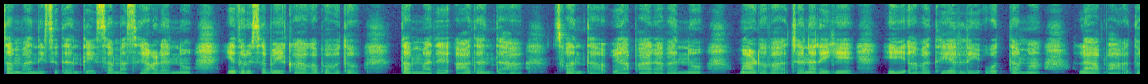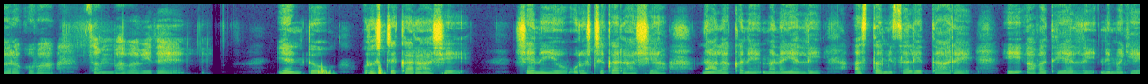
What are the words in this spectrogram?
ಸಂಬಂಧಿಸಿದಂತೆ ಸಮಸ್ಯೆಗಳನ್ನು ಎದುರಿಸಬೇಕಾಗಬಹುದು. ತಮ್ಮದೇ ಆದಂತಹ ಸ್ವಂತ ವ್ಯಾಪಾರವನ್ನು ಮಾಡುವ ಜನರಿಗೆ ಈ ಅವಧಿಯಲ್ಲಿ ಉತ್ತಮ ಲಾಭ ದೊರಕುವ ಸಂಭವವಿದೆ. ಎಂಟು ವೃಶ್ಚಿಕ ರಾಶಿ. ಶನಿಯು ವೃಶ್ಚಿಕ ರಾಶಿಯ ನಾಲ್ಕನೇ ಮನೆಯಲ್ಲಿ ಅಸ್ತಮಿಸಲಿದ್ದಾರೆ. ಈ ಅವಧಿಯಲ್ಲಿ ನಿಮಗೆ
